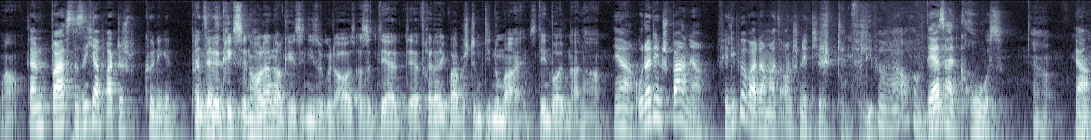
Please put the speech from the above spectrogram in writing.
wow. Dann warst du sicher praktisch Königin, Entweder Prinzessin. kriegst du den Holländer, okay, sieht nicht so gut aus. Also der, der Frederik war bestimmt die Nummer eins. Den wollten alle haben. Ja, oder den Spanier. Felipe war damals auch ein Schnittchen. Denn Philippe war auch ein. Der ist halt groß. ja. Ja.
